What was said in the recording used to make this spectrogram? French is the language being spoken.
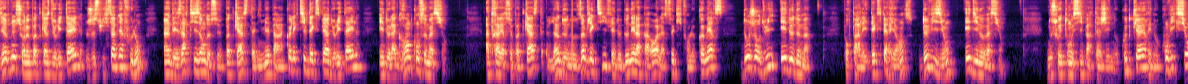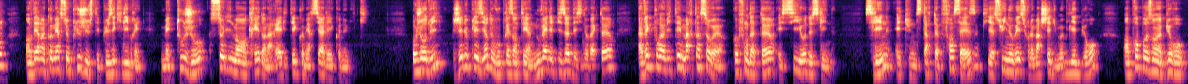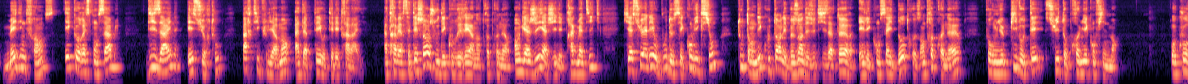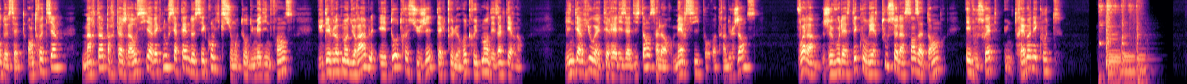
Bienvenue sur le podcast du retail. Je suis Fabien Foulon, un des artisans de ce podcast animé par un collectif d'experts du retail et de la grande consommation. À travers ce podcast, l'un de nos objectifs est de donner la parole à ceux qui font le commerce d'aujourd'hui et de demain, pour parler d'expérience, de vision et d'innovation. Nous souhaitons aussi partager nos coups de cœur et nos convictions envers un commerce plus juste et plus équilibré, mais toujours solidement ancré dans la réalité commerciale et économique. Aujourd'hui, j'ai le plaisir de vous présenter un nouvel épisode des Innovateurs avec pour invité Martin Sauer, cofondateur et CEO de Slin. Slin est une start-up française qui a su innover sur le marché du mobilier de bureau en proposant un bureau made in France, éco-responsable design et surtout particulièrement adapté au télétravail. À travers cet échange, vous découvrirez un entrepreneur engagé, agile et pragmatique qui a su aller au bout de ses convictions tout en écoutant les besoins des utilisateurs et les conseils d'autres entrepreneurs pour mieux pivoter suite au premier confinement. Au cours de cet entretien, Martin partagera aussi avec nous certaines de ses convictions autour du Made in France du développement durable et d'autres sujets tels que le recrutement des alternants. L'interview a été réalisée à distance, alors merci pour votre indulgence. Voilà, je vous laisse découvrir tout cela sans attendre et vous souhaite une très bonne écoute.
